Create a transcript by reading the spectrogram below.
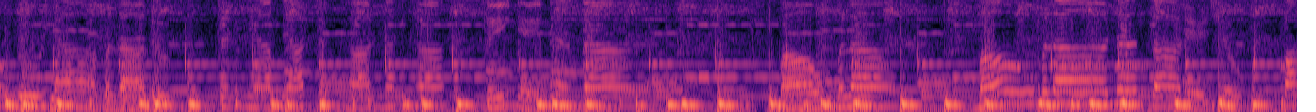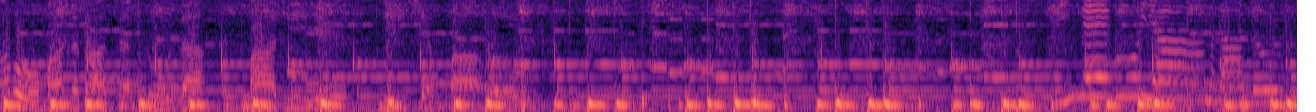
ဒီမောင်တို့ရမလားလို့တညာများတစ်ခါနှစ်ခါလိမ့်နေနန်းသာမောင်မလားမောင်မလားနန်းသားရဲ့ရှုံပါဖို့မနတာဆက်ကိုလာမာကြီးရဲ့ညီရှက်ပါအောင်ဒီမဲကိုရမလားလို့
